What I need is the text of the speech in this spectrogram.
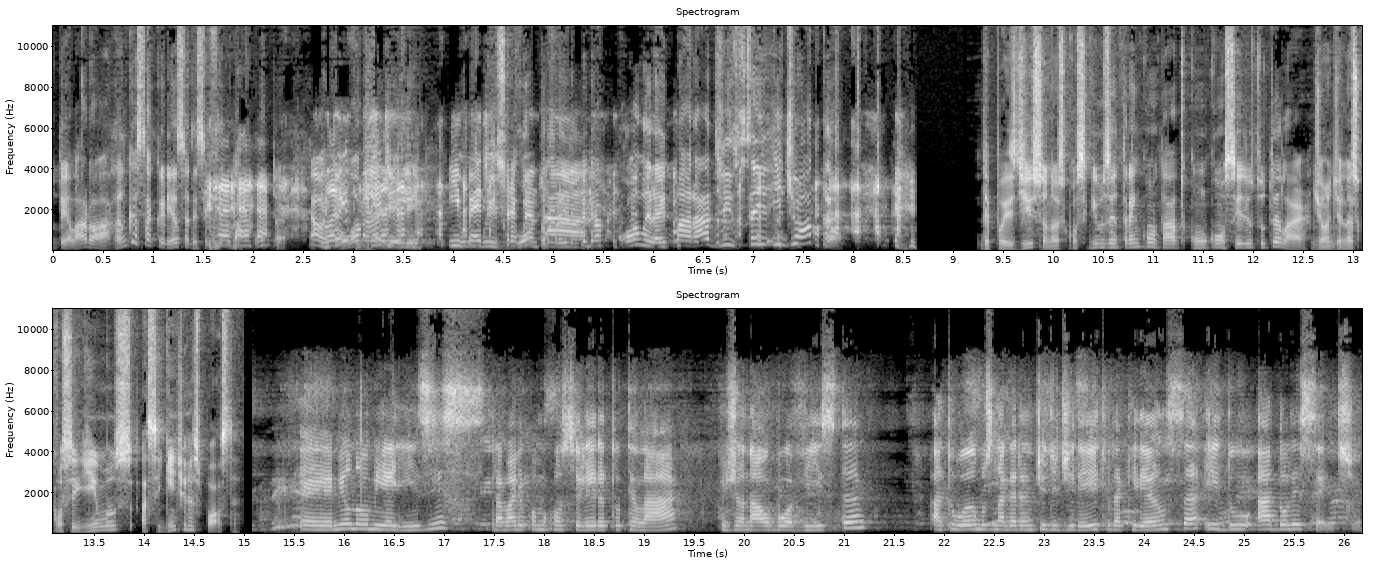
tutelar, ó, arranca essa criança desse filho da puta. Não, e então coloca impede, ele impede no de frequentar. Pra ele pegar cólera e parar de ser idiota. Depois disso, nós conseguimos entrar em contato com o Conselho Tutelar, de onde nós conseguimos a seguinte resposta. É, meu nome é Isis, trabalho como conselheira tutelar, regional Boa Vista. Atuamos na garantia de direito da criança e do adolescente.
